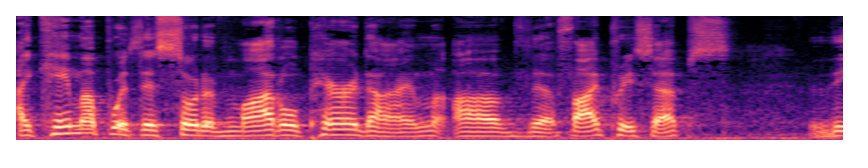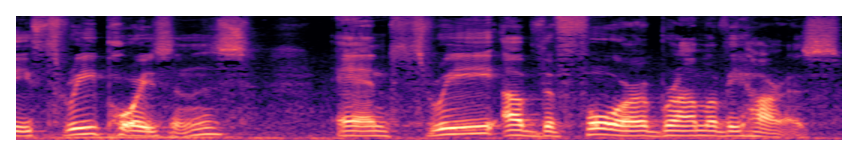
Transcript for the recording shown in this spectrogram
I came up with this sort of model paradigm of the five precepts, the three poisons, and three of the four Brahma Viharas.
